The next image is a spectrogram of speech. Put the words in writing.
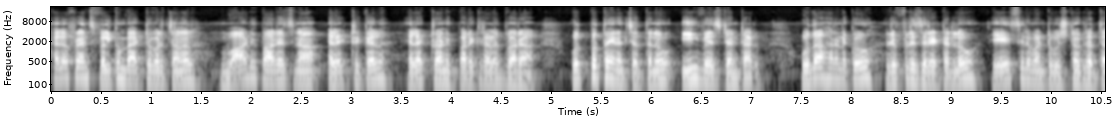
Hello friends welcome back to our channel వాడి పారేసిన ఎలక్ట్రికల్ ఎలక్ట్రానిక్ పరికరాల ద్వారా ఉత్పత్తైన చెత్తను ఈ వేస్ట్ అంటారు. ఉదాహరణకు రిఫ్రిజిరేటర్లు ఏసీలు వంటి ఉష్ణోగ్రత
